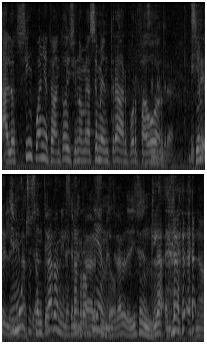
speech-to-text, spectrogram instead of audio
a los cinco años estaban todos diciéndome, haceme entrar, por favor. Haceme entrar. ¿Viste? Siempre y muchos entraron y le "Haceme están entrar, rompiendo. entrar", le dicen. Claro. No.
